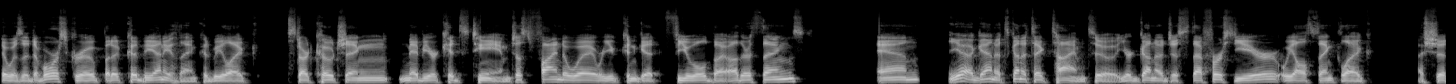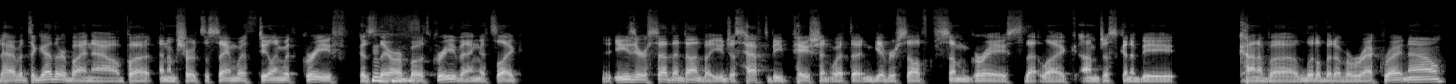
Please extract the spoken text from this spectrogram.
it was a divorce group but it could be anything it could be like start coaching maybe your kid's team just find a way where you can get fueled by other things and yeah again it's going to take time too you're going to just that first year we all think like I should have it together by now. But, and I'm sure it's the same with dealing with grief because mm-hmm. they are mm-hmm. both grieving. It's like easier said than done, but you just have to be patient with it and give yourself some grace that, like, I'm just going to be kind of a little bit of a wreck right now.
